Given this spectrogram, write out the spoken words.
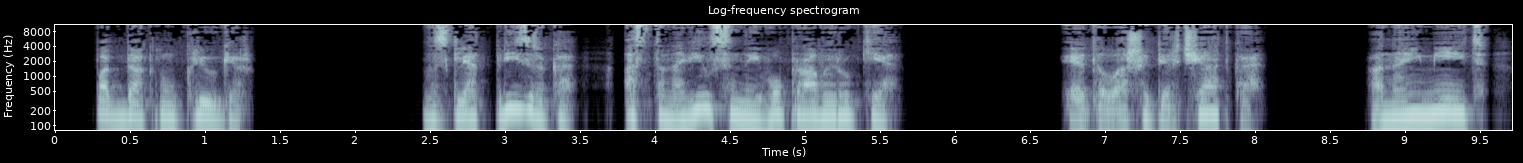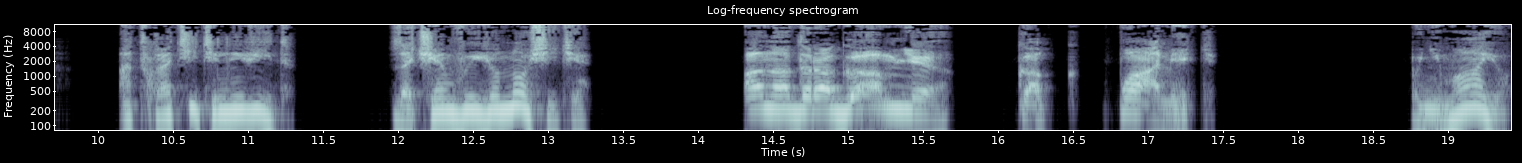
— поддакнул Крюгер. Взгляд призрака остановился на его правой руке. — Это ваша перчатка. Она имеет отвратительный вид. Зачем вы ее носите? — Она дорога мне, как память. Понимаю.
